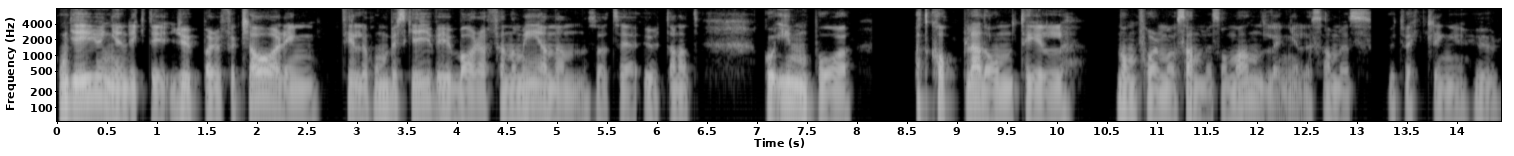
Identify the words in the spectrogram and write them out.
hon ger ju ingen riktig djupare förklaring till det. Hon beskriver ju bara fenomenen så att säga utan att gå in på att koppla dem till någon form av samhällsomvandling eller samhällsutveckling, hur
